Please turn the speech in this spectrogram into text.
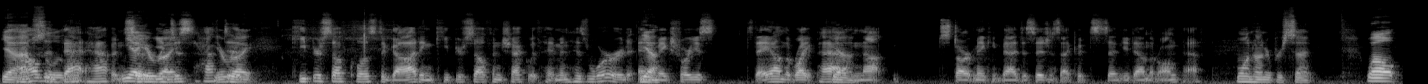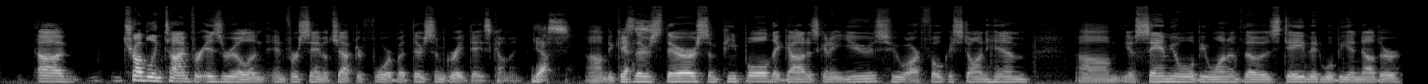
Yeah, how absolutely. did that happen?" Yeah, so you're you right. just have You're to right. keep yourself close to God and keep yourself in check with Him and His Word, and Yeah. make sure you stay on the right path Yeah. and not start making bad decisions that could send you down the wrong path. One hundred percent. Well, uh, troubling time for Israel in, in 1 Samuel chapter four, but there's some great days coming. Yes. um, because Yes. there's there are some people that God is going to use who are focused on Him. Um, you know, Samuel will be one of those. David will be another,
